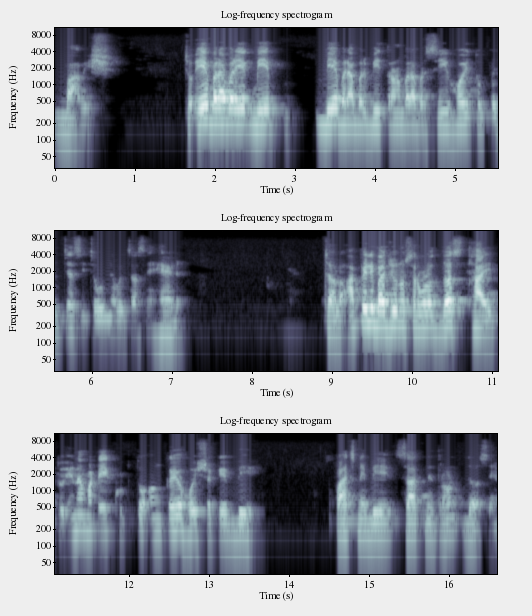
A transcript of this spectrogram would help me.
બાવીસ. જો એ બરાબર એક, બે બે બરાબર બી, ત્રણ બરાબર સી હોય તો પંચ્યાસી ચૌદ ને વચાશે હેડ. ચાલો આપેલી બાજુનો સરવાળો દસ થાય તો એના માટે એક ખૂટતો અંક કયો હોઈ શકે બે? પાંચ ને બે, સાત ને ત્રણ, દસ એમ.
